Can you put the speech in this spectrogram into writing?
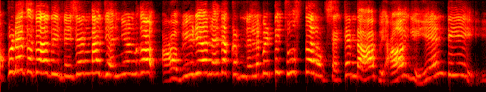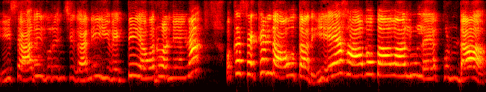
అప్పుడే కదా అది నిజంగా జెన్యున్గా ఆ వీడియో అనేది అక్కడ నిలబెట్టి చూస్తారు ఒక సెకండ్ ఆపి. ఆగి ఏంటి ఈ శారీ గురించి కానీ ఈ వ్యక్తి ఎవరు అనేనా ఒక సెకండ్ ఆగుతారు. ఏ హావభావాలు లేకుండా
